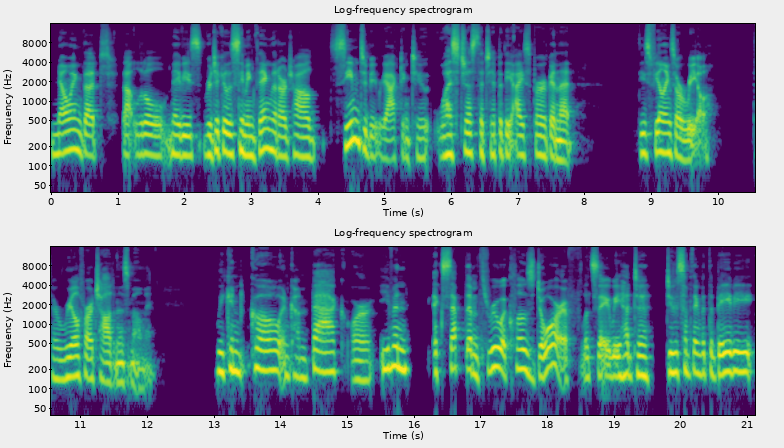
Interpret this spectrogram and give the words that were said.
knowing that that little, maybe ridiculous seeming thing that our child seemed to be reacting to was just the tip of the iceberg and that these feelings are real. They're real for our child in this moment. We can go and come back or even accept them through a closed door. If, let's say, we had to do something with the baby,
